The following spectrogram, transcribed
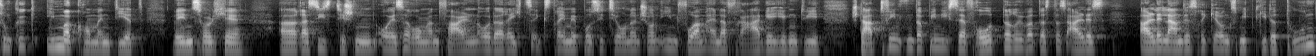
zum Glück immer kommentiert, wenn solche äh, rassistischen Äußerungen fallen oder rechtsextreme Positionen schon in Form einer Frage irgendwie stattfinden. Da bin ich sehr froh darüber, dass das alles alle Landesregierungsmitglieder tun.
